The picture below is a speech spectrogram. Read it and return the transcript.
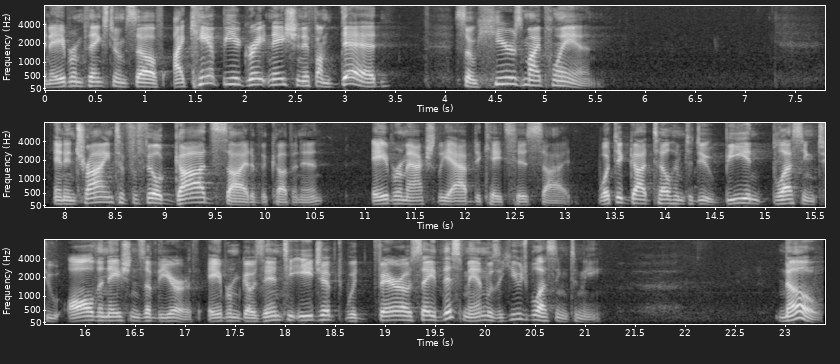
And Abram thinks to himself, I can't be a great nation if I'm dead, so here's my plan. And in trying to fulfill God's side of the covenant, Abram actually abdicates his side. What did God tell him to do? Be in blessing to all the nations of the earth. Abram goes into Egypt. Would Pharaoh say, This man was a huge blessing to me? No.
